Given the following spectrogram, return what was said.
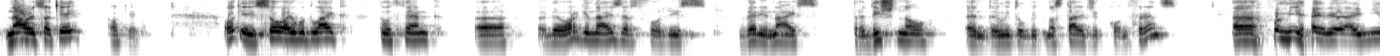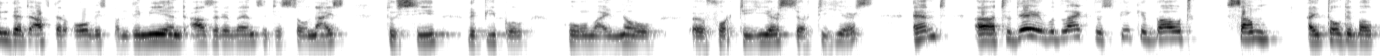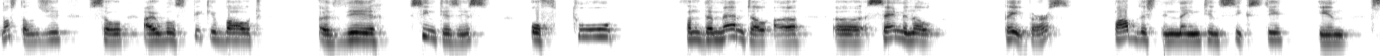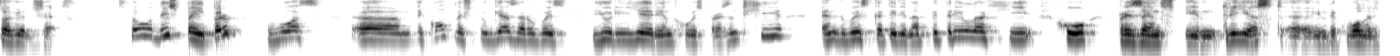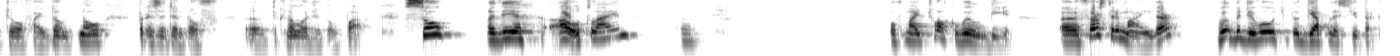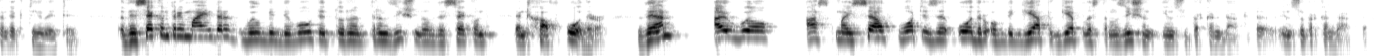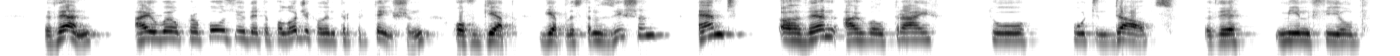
Now it's okay? Okay. Okay, so I would like to thank uh, the organizers for this very nice, traditional, and a little bit nostalgic conference. Uh, for me, I, I, mean that after all this pandemic and other events, it is so nice to see the people whom I know uh, 40 years, 30 years. And uh, today I would like to speak about some I told about nostalgia, so I will speak about uh, the synthesis of two fundamental uh, uh, seminal papers published in 1960 in Soviet Jet. So this paper was um, accomplished together with Yuri Yerin, who is present here, and with Caterina Petrillo, he, who presents in Trieste uh, in the quality of, I don't know, president of uh, technological park. So the outline uh, of my talk will be, uh, first reminder will be devoted to gapless superconductivity. The second reminder will be devoted to the transition of the second and half order. Then I will ask myself what is the order of the gap gapless transition in, superconduct, uh, in superconductor. Then I will propose you the topological interpretation of gap gapless transition, and uh, then I will try to put in doubts the mean field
